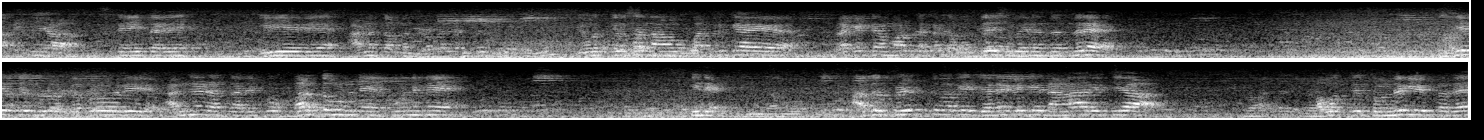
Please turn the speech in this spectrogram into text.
ಆತ್ಮೀಯ ಸ್ನೇಹಿತರೆ, ಹಿರಿಯರೇ, ಅಣ್ಣ ತಮ್ಮಂದಿರು. ಇವತ್ತು ದಿವಸ ನಾವು ಪತ್ರಿಕೆ ಪ್ರಕಟಣೆ ಮಾಡ್ತಕ್ಕಂಥ ಉದ್ದೇಶವೇನೆಂತಂದರೆ, ಇದೇ ತಿಂಗಳು ಫೆಬ್ರವರಿ ಹನ್ನೆರಡನೇ ತಾರೀಕು ಭರತ ಹುಣ್ಣೆ ಹುಣ್ಣಿಮೆ ಇದೆ. ಅದ್ರ ಪ್ರಯುಕ್ತವಾಗಿ ಜನಗಳಿಗೆ ನಾನಾ ರೀತಿಯ ಅವತ್ತು ತೊಂದರೆಗಳಿರ್ತದೆ.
